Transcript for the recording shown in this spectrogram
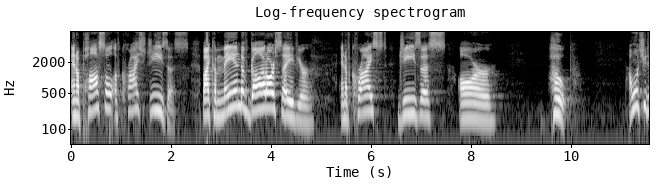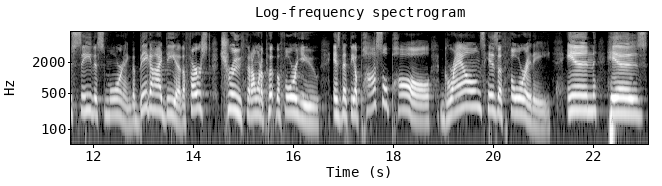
an apostle of Christ Jesus, by command of God our Savior and of Christ Jesus our hope. I want you to see this morning the big idea, the first truth that I want to put before you is that the Apostle Paul grounds his authority in his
